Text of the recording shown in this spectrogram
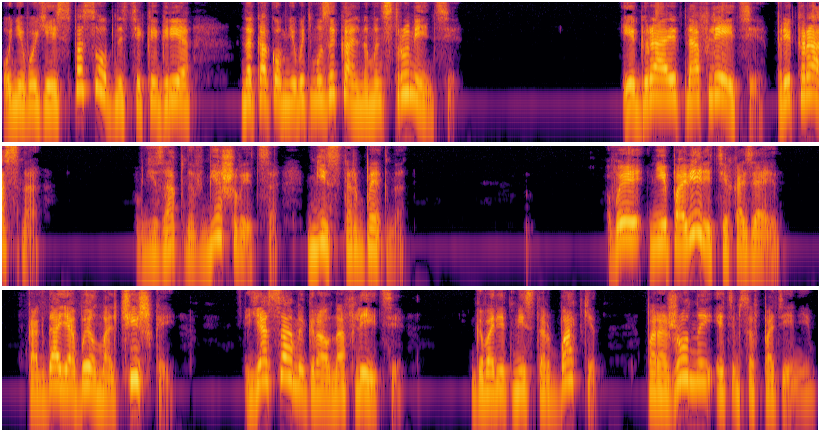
У него есть способности к игре — на каком-нибудь музыкальном инструменте. «Играет на флейте. Прекрасно!» Внезапно вмешивается мистер Бэгнет. «Вы не поверите, хозяин, когда я был мальчишкой, я сам играл на флейте», — говорит мистер Бакет, пораженный этим совпадением.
